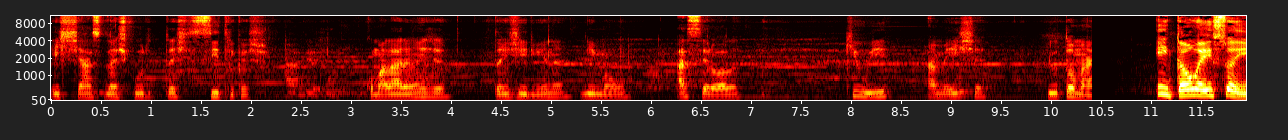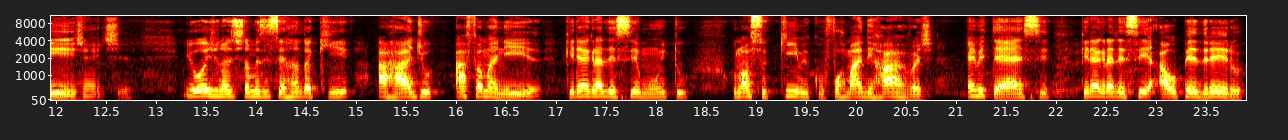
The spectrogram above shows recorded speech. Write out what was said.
este ácido nas frutas cítricas, como a laranja, tangerina, limão, acerola, kiwi, ameixa e o tomate. Então é isso aí, gente. E hoje nós estamos encerrando aqui a rádio Afamania. Queria agradecer muito o nosso químico formado em Harvard, MTS. Queria agradecer ao pedreiro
